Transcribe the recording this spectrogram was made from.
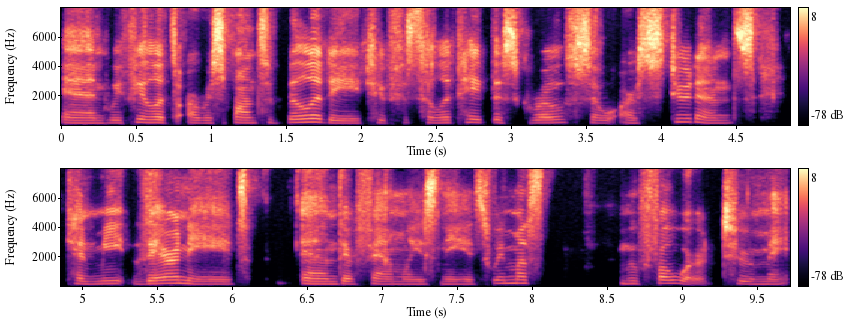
And we feel it's our responsibility to facilitate this growth so our students can meet their needs and their families' needs. We must move forward to remain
